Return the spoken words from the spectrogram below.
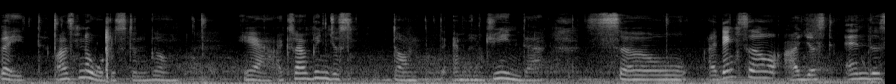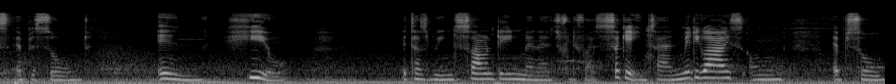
Wait why's no water still going. Yeah because I've been just done the MLG in there. So I think so. I just end this episode in here. It has been 17 minutes 45 seconds. And meet you guys on episode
